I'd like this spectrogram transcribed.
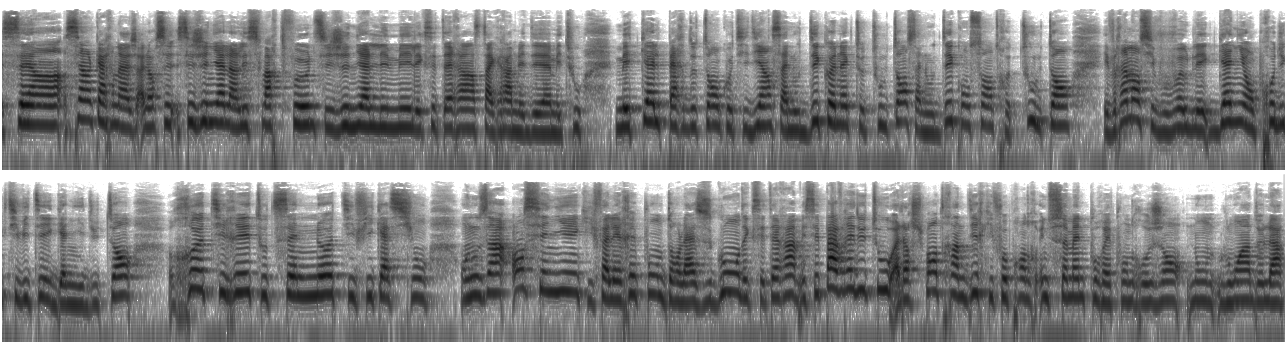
c'est un, c'est un carnage. Alors c'est génial, hein, les smartphones, c'est génial les mails, etc., Instagram, les DM et tout. Mais quelle perte de temps au quotidien, ça nous déconnecte tout le temps, ça nous déconcentre tout le temps. Et vraiment, si vous voulez gagner en productivité et gagner du temps, retirez toutes ces notifications. On nous a enseigné qu'il fallait répondre dans la seconde, etc. Mais c'est pas vrai du tout. Alors je suis pas en train de dire qu'il faut prendre une semaine pour répondre aux gens, non loin de là.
